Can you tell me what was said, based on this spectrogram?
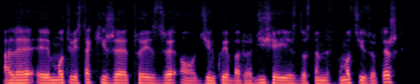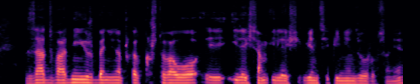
ale y, motyw jest taki, że to jest, że o, dziękuję bardzo, dzisiaj jest dostępny w promocji, to też za dwa dni już będzie na przykład kosztowało y, ileś tam, ileś więcej pieniędzy, co nie?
